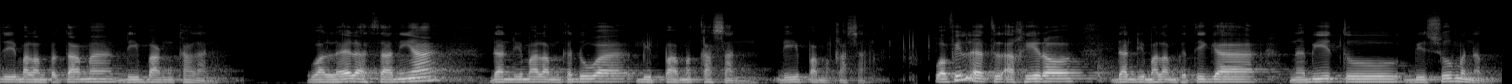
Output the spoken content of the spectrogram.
di malam pertama di Bangkalan. Wal lailah dan di malam kedua di Pamekasan, di Pamekasan. Wa fil lailatul dan di malam ketiga Nabi itu bi Sumeneb.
